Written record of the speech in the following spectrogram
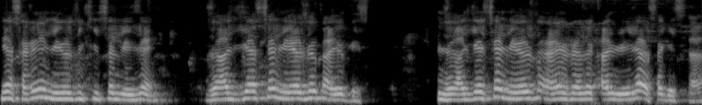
या सगळ्या निवडणुकीचा निर्णय राज्याचा निवडणूक आयोग घेतो राज्याच्या निवडणूक आयोगाने काय निर्णय असा घेतला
